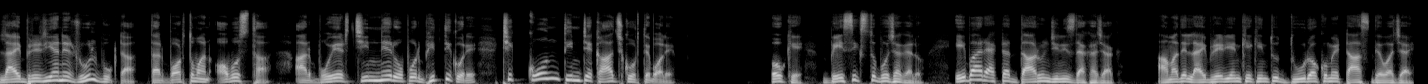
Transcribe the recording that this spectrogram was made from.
লাইব্রেরিয়ানের রুল বুকটা তার বর্তমান অবস্থা আর বইয়ের চিহ্নের ওপর ভিত্তি করে ঠিক কোন তিনটে কাজ করতে বলে। ওকে, বেসিক্স তো বোঝা গেল। এবার একটা দারুণ জিনিস দেখা যাক। আমাদের লাইব্রেরিয়ানকে কিন্তু দু রকমের টাস্ক দেওয়া যায়,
